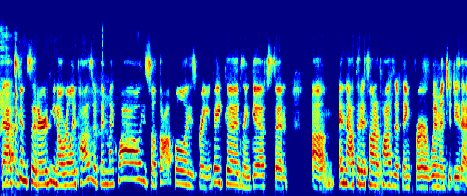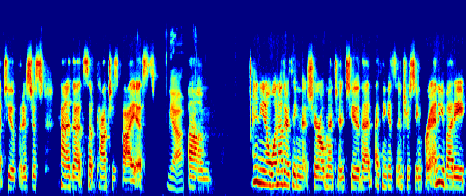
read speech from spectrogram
that's considered, you know, really positive. I'm like, wow, he's so thoughtful. He's bringing baked goods and gifts and um, and not that it's not a positive thing for women to do that too, but it's just kind of that subconscious bias. Yeah. Um, and you know one other thing that sheryl mentioned too that i think is interesting for anybody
